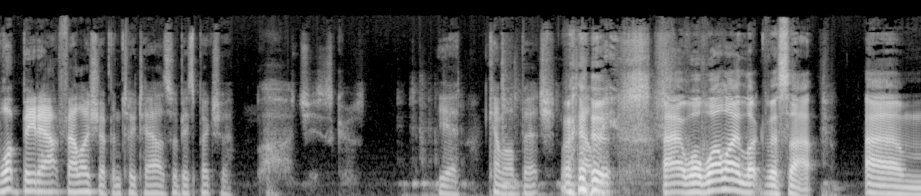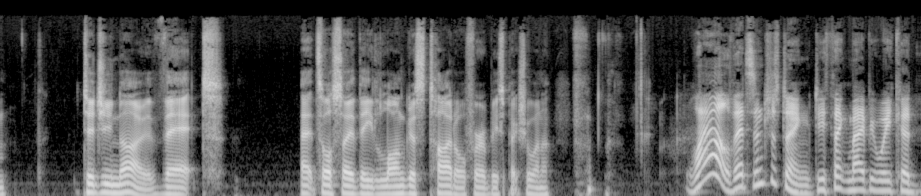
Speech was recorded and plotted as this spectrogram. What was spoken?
what beat out Fellowship and Two Towers for Best Picture? Oh, Jesus Christ. Yeah, come on, bitch. Uh, well, while I look this up, um, did you know that it's also the longest title for a Best Picture winner? wow, that's interesting. Do you think maybe we could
